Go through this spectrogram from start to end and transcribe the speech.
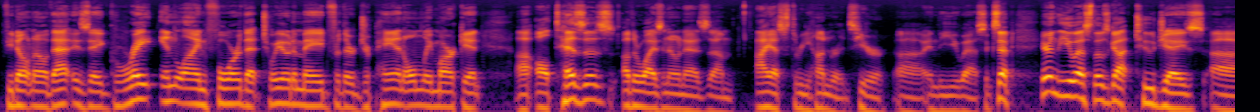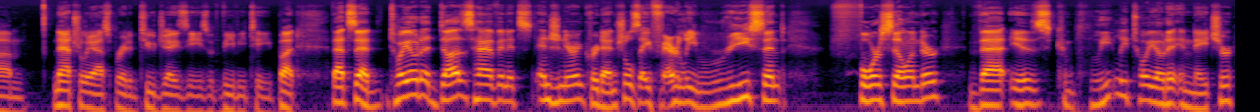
if you don't know, that is a great inline four that Toyota made for their Japan only market. Uh, Altezas, otherwise known as um, IS 300s here uh, in the US. Except here in the US, those got two Js. Um, naturally aspirated 2JZs with VVT. But that said, Toyota does have in its engineering credentials a fairly recent four cylinder that is completely Toyota in nature,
